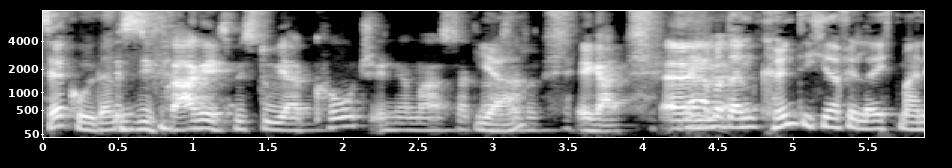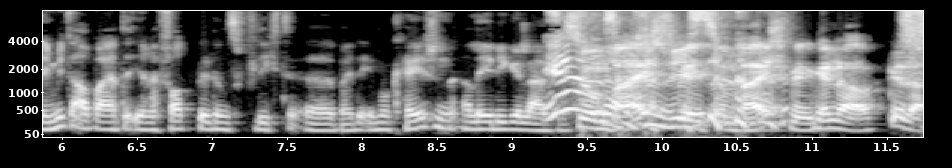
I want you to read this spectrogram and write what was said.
Sehr cool. Dann ist die Frage, jetzt bist du ja Coach in der Masterclass. Ja. Also, egal. Ähm, ja, aber dann könnte ich ja vielleicht meine Mitarbeiter ihre Fortbildungspflicht äh, bei der Immocation erledigen lassen. Ja, zum Beispiel, zum Beispiel, genau, genau.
